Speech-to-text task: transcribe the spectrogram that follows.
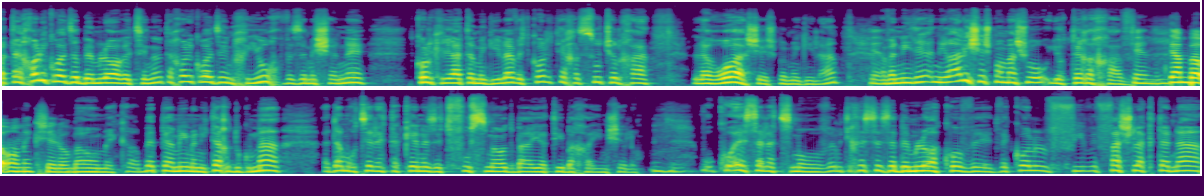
אתה יכול לקרוא את זה במלוא הרצינות, אתה יכול לקרוא את זה עם חיוך, וזה משנה את כל קריאת המגילה ואת כל התייחסות שלך לרוע שיש במגילה. כן. אבל נראה, נראה לי שיש פה משהו יותר רחב. כן, גם בעומק שלו. בעומק. הרבה פעמים, אני אתן לך דוגמה, אדם רוצה לתקן איזה דפוס מאוד בעייתי בחיים שלו. Mm-hmm. והוא כועס על עצמו, ומתייחס לזה במלוא הכובד, וכל פשלה קטנה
